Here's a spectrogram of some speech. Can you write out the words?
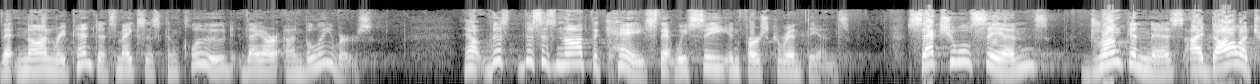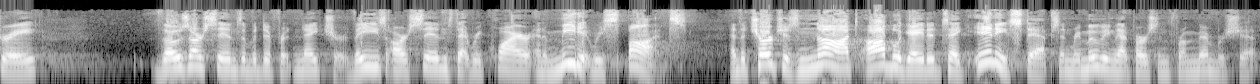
that non-repentance makes us conclude they are unbelievers. Now, this, this is not the case that we see in 1 Corinthians. Sexual sins, drunkenness, idolatry, those are sins of a different nature. These are sins that require an immediate response. And the church is not obligated to take any steps in removing that person from membership.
